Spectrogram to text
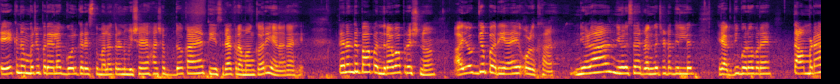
एक नंबरच्या पर्यायाला गोल करायचं तुम्हाला कारण विषय हा शब्द काय आहे? तिसऱ्या क्रमांकावर येणार आहे. त्यानंतर पहा पंधरावा प्रश्न. अयोग्य पर्याय ओळखा. निळा निळसर रंगछटा दिलेत. हे अगदी बरोबर आहे. तांबडा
